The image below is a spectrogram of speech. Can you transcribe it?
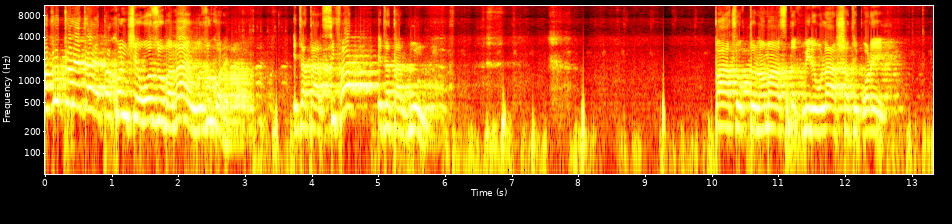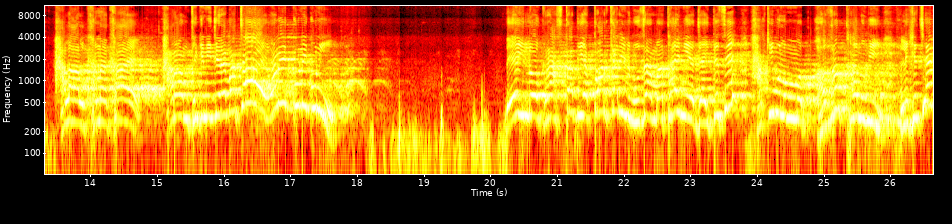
অজু চলে যায়, তখন সে অজু বানায় অজু করে। এটা তার সিফাত, এটা তার গুণ। পাঁচ ওয়াক্ত নামাজ তকবীরে উলার সাথে পড়ে, হালাল খানা খায়, হারাম থেকে নিজেরা বাঁচায়, অনেক গুণী গুণী। এই লোক রাস্তা দিয়ে তরকারির বোঝা মাথায় নিয়ে যাইতেছে। হাকিমুল উম্মত হজরত খানবি লিখেছেন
